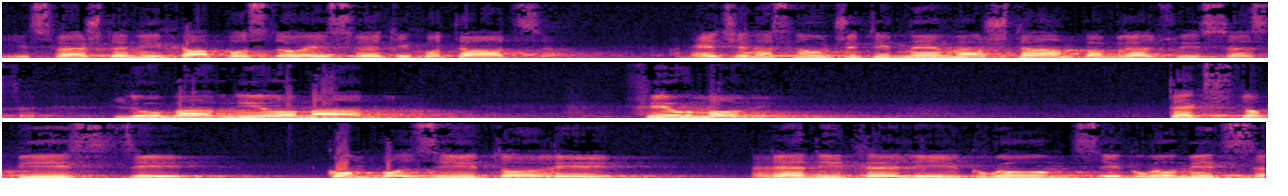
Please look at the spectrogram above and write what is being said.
i sveštenih apostola i svetih otaca. Neće nas naučiti dnevna štampa, braćo i sestre, ljubavni romani, filmovi, tekstopisci, kompozitori, reditelji, glumci, glumice,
